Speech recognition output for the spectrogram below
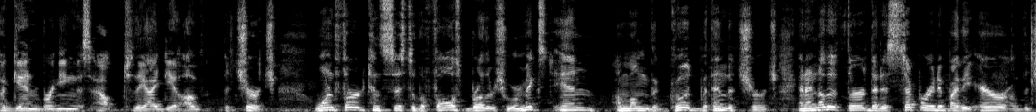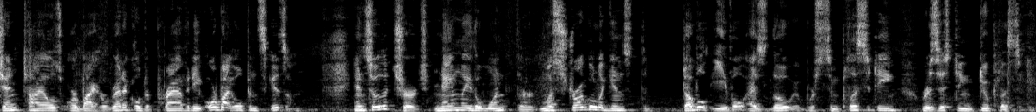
again bringing this out to the idea of the church, one third consists of the false brothers who are mixed in among the good within the church, and another third that is separated by the error of the Gentiles or by heretical depravity or by open schism. And so the church, namely the one third, must struggle against the double evil as though it were simplicity resisting duplicity.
